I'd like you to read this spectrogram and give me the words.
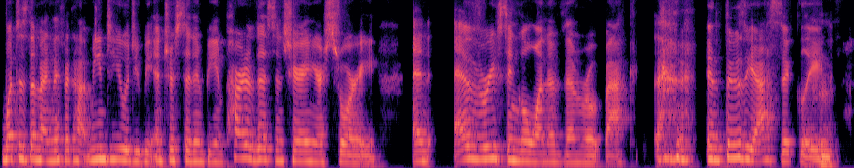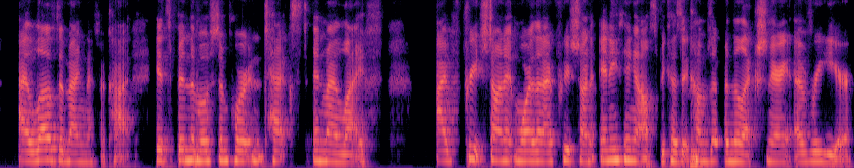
what does the Magnificat mean to you? Would you be interested in being part of this and sharing your story? And every single one of them wrote back enthusiastically. Hmm. I love the Magnificat. It's been the most important text in my life. I've preached on it more than I've preached on anything else because it hmm. comes up in the lectionary every year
